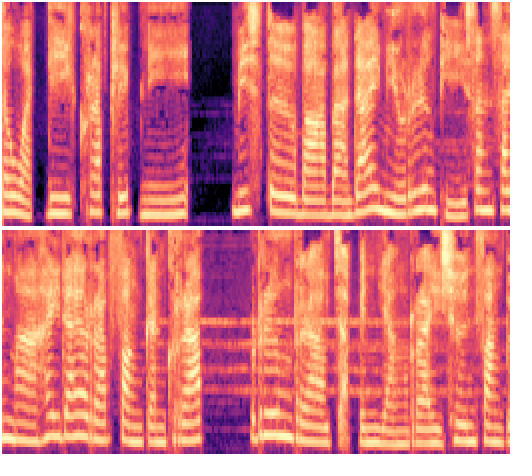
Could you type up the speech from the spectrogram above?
สวัสดีครับคลิปนี้ มิสเตอร์บาบาได้มีเรื่องผีสั้นๆมาให้ได้รับฟังกันครับ เรื่องราวจะเป็นอย่างไรเชิญฟังไป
